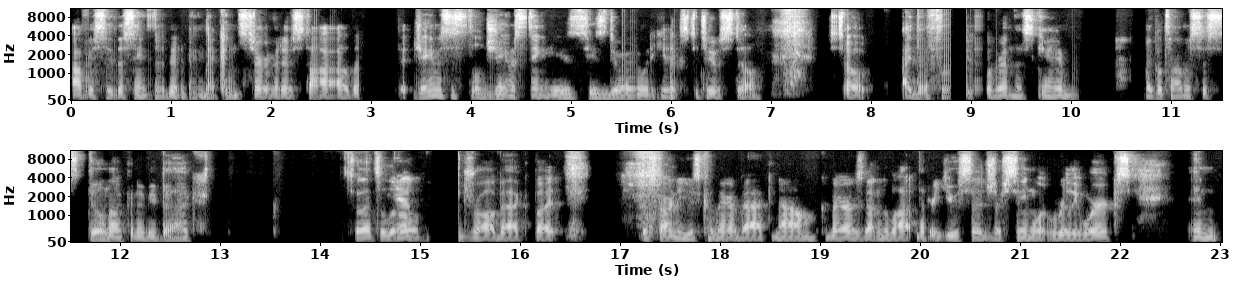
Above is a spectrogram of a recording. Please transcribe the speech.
Obviously, the Saints have been playing that conservative style, but Jameis is still James. Jameis. He's he's doing what he likes to do still. So I definitely over in this game. Michael Thomas is still not going to be back, so that's a little yeah. drawback. But they're starting to use Kamara back now. Kamara's gotten a lot better usage. They're seeing what really works, and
